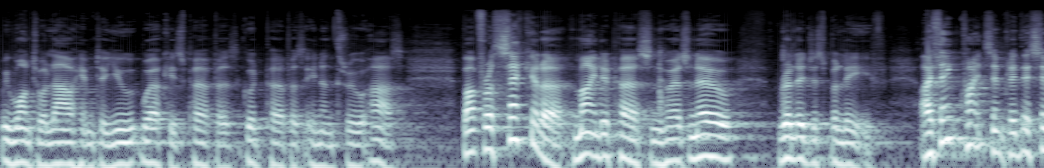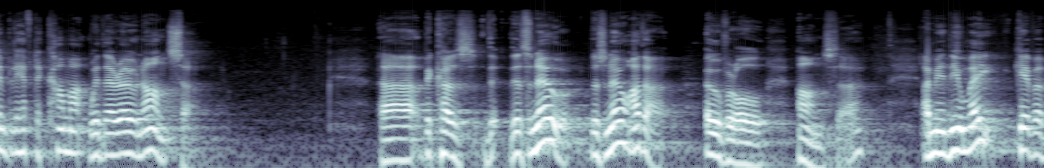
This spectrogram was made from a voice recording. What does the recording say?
We want to allow him to work his purpose, good purpose in and through us. But for a secular minded person who has no religious belief, I think quite simply they simply have to come up with their own answer. Uh, because th there's, no, there's no other overall answer. I mean, you may give a,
